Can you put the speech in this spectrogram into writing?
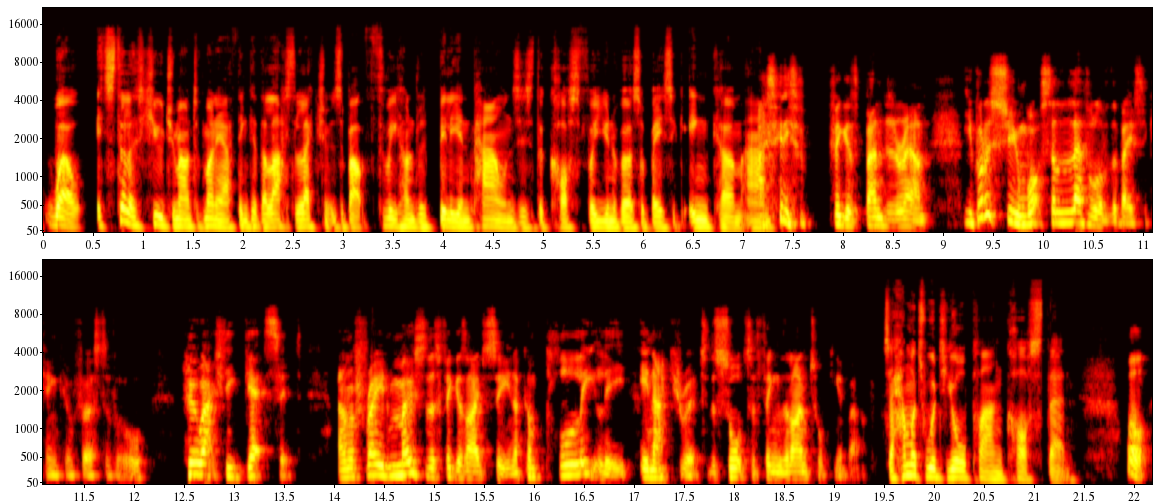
Well, it's still a huge amount of money. I think at the last election it was about 300 billion pounds is the cost for universal basic income and I see these figures banded around. You've got to assume what's the level of the basic income first of all, who actually gets it. And I'm afraid most of the figures I've seen are completely inaccurate to the sorts of things that I'm talking about. So how much would your plan cost then? Well,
